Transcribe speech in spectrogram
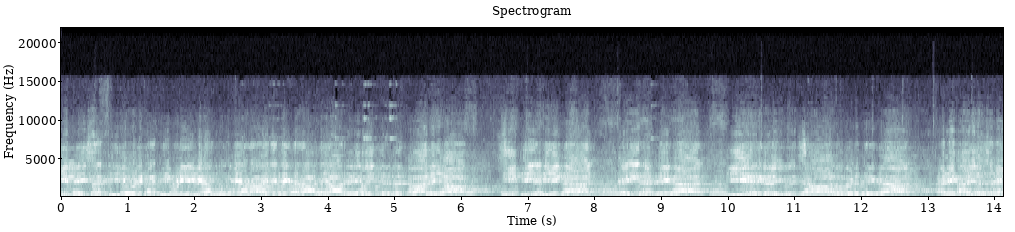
இல்லை சக்தியோடு கத்திமணியில் விட கூர்மையான ஆயுதத்தை தரா தயார் நிலையில் வைத்திருந்த காளையா? சீட்டி அடியுங்கள் கை தட்டுங்கள் வீரர்களை உற்சாகப்படுத்துங்க அடே காளிதாசனே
